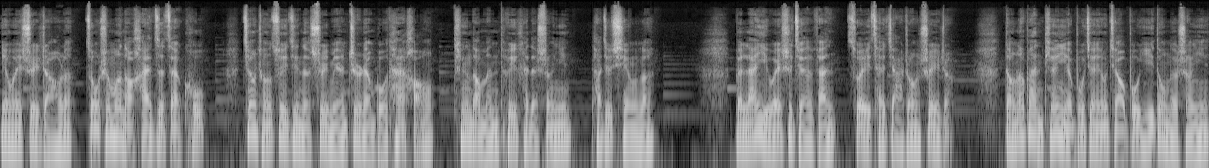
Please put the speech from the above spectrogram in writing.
因为睡着了，总是梦到孩子在哭。江城最近的睡眠质量不太好，听到门推开的声音，他就醒了。本来以为是简凡，所以才假装睡着。等了半天也不见有脚步移动的声音，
